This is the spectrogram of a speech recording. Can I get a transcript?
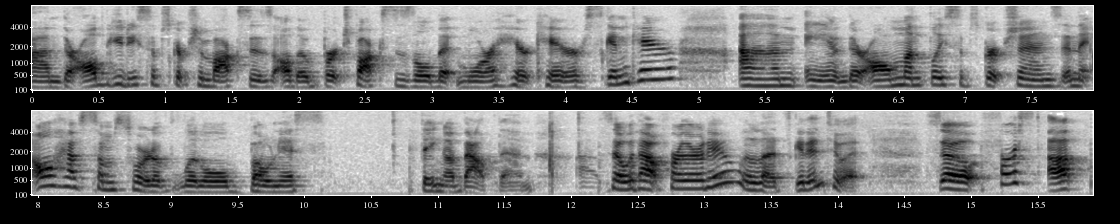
Um, they're all beauty subscription boxes, although Birchbox is a little bit more hair care, skin care. Um, and they're all monthly subscriptions and they all have some sort of little bonus thing about them. Uh, so without further ado, let's get into it. So first up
